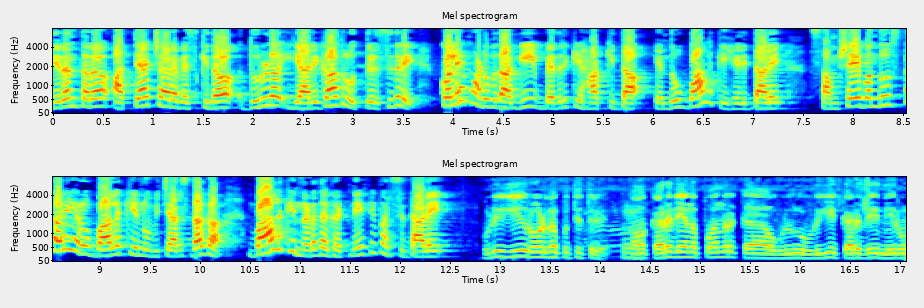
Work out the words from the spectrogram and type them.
ನಿರಂತರ ಅತ್ಯಾಚಾರವೆಸಗಿದ ದುರುಳ ಯಾರಿಗಾದರೂ ತಿಳಿಸಿದರೆ ಕೊಲೆ ಮಾಡುವುದಾಗಿ ಬೆದರಿಕೆ ಹಾಕಿದ್ದ ಎಂದು ಬಾಲಕಿ ಹೇಳಿದ್ದಾಳೆ. ಸಂಶಯ ಬಂದು ಸ್ಥಳೀಯರು ಬಾಲಕಿಯನ್ನು ವಿಚಾರಿಸಿದಾಗ ಬಾಲಕಿ ನಡೆದ ಘಟನೆ ವಿವರಿಸಿದ್ದಾಳೆ. ಹುಡುಗಿ ರೋಡ್ ಮೇಲೆ ಕೂತಿತ್ರಿ. ಅವ ಕರೆದ ಏನಪ್ಪ ಅಂದ್ರೆ ಹುಡುಗಿ ಹುಡುಗಿ ಕರೆದಿ ನೀರು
